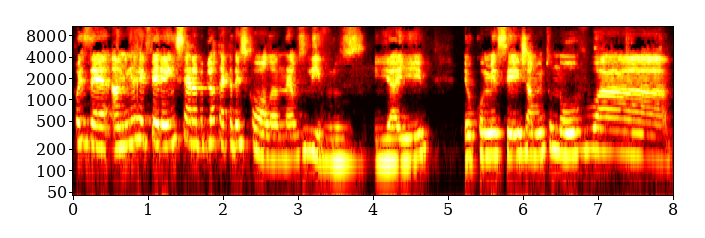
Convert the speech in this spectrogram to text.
Pois é, a minha referência era a biblioteca da escola, né, os livros. E aí eu comecei já muito novo a,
